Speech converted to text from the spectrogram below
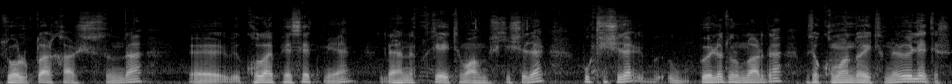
zorluklar karşısında e, kolay pes etmeyen dayanıklık eğitimi almış kişiler. Bu kişiler böyle durumlarda mesela komando eğitimleri öyledir.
